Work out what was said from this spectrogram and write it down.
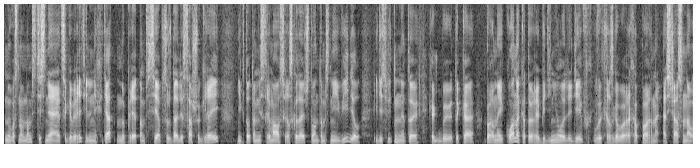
ну, в основном стесняются говорить или не хотят, но при этом все обсуждали Сашу Грей, никто там не стремался рассказать, что он там с ней видел, и действительно это как бы такая порно-икона, которая объединила людей в, в их разговорах о порно, а сейчас она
